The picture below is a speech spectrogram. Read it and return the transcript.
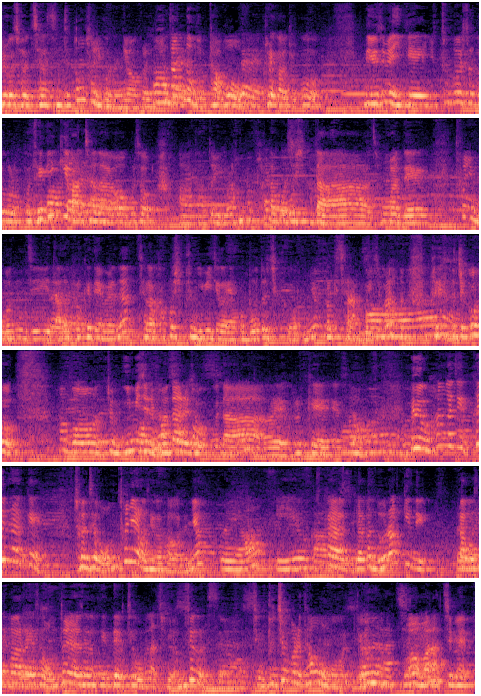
그리고 저, 제가 진짜 똥손이거든요. 그래서 아, 화장도 네. 못하고, 네. 그래가지고. 근데 요즘에 이게 유튜브에서도 그렇고 되게 인기. 많잖아요. 그래서, 아, 나도 이걸 한번 받아보고 싶다. 정말 내 톤이 뭔지, 나도 네. 그렇게 되면은 제가 갖고 싶은 이미지가 약간 모던치크거든요. 그렇게 잘 안 보이지만. 아. 그래가지고 한번 좀 이미지를 어, 변화를 줘보다. 네, 그렇게 해서. 그리고 한 가지 큰일 난 게, 전 제가 웜톤이라고 생각하거든요. 왜요? 이유가 그러니까 약간 노랗기도 있다고 네, 생각을 네. 해서 웜톤이라고 생각했는데 제가 오늘 아침에 염색을 했어요. 지금 붙임머리 타고 온 거거든요. 오늘 아침에? 어, 아침에.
